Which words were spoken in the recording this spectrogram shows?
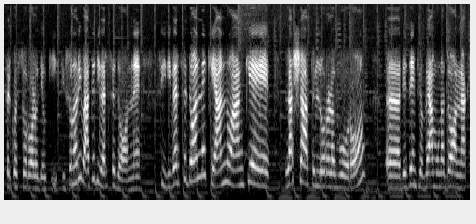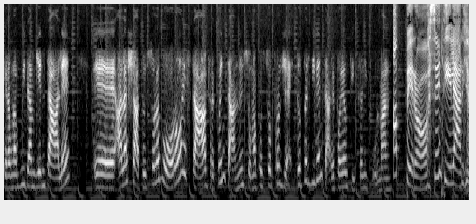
per questo ruolo di autisti. Sono arrivate diverse donne, sì, diverse donne che hanno anche lasciato il loro lavoro, eh, ad esempio abbiamo una donna che era una guida ambientale eh, ha lasciato il suo lavoro e sta frequentando insomma, questo progetto per diventare poi autista di Pullman. Ah però, senti Ilaria,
